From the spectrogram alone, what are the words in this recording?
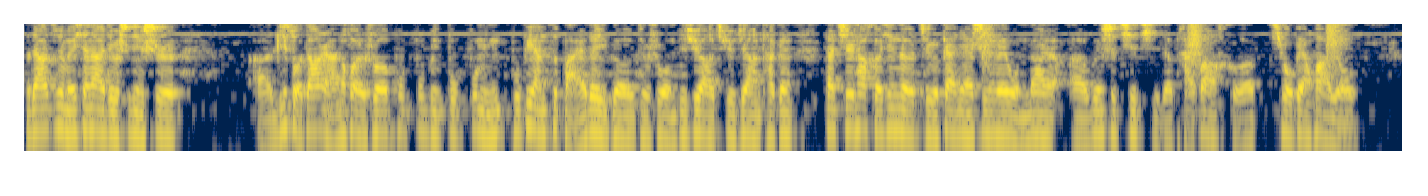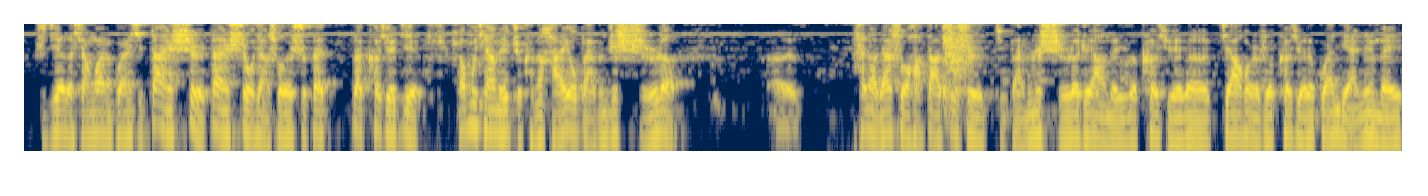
大家认为现在这个事情是呃理所当然的，或者说不不不不不明不辩自白的一个，就是说我们必须要去这样。它跟但其实它核心的这个概念，是因为我们的呃温室气体的排放和气候变化有直接的相关的关系。但是但是我想说的是，在在科学界到目前为止，可能还有百分之十的呃。拍脑袋说哈，大致是就百分之十的这样的一个科学的家或者说科学的观点，认为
